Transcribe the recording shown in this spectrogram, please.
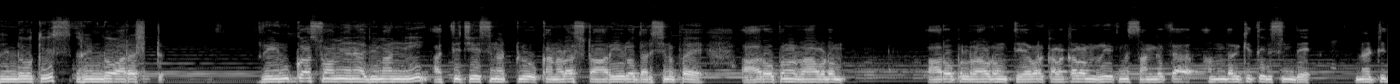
రెండవ కేసు రెండో అరెస్ట్. రేణుకా స్వామి అనే అభిమాన్ని హత్య చేసినట్లు కన్నడ స్టార్ హీరో దర్శన్పై ఆరోపణలు రావడం ఆరోపణలు రావడం తీవ్ర కలకలం రేపిన సంగతి అందరికీ తెలిసిందే. నటి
